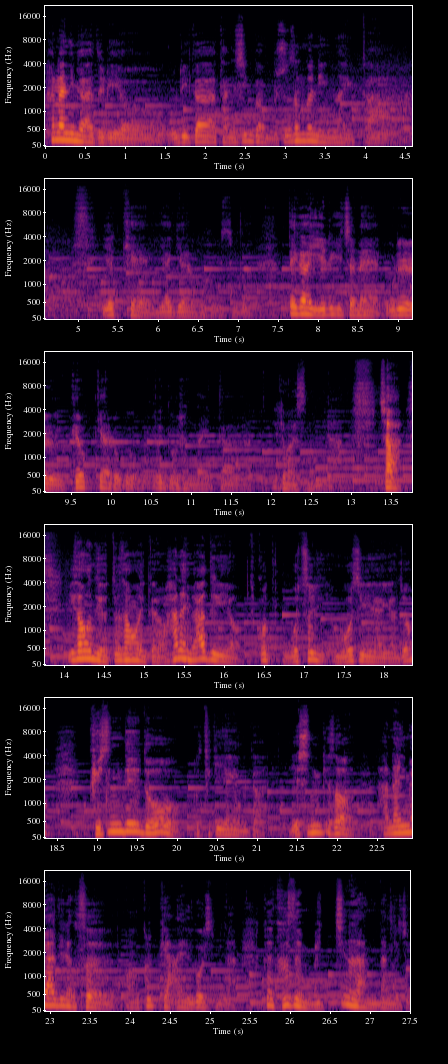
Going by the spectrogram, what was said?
하나님의 아들이여 우리가 당신과 무슨 상관이 있나이까 이렇게 이야기하고 있습니다. 때가 이르기 전에 우리를 괴롭게 하려고 여기 오셨나이까 이렇게 말씀합니다. 자, 이 상황들이 어떤 상황일까요? 하나님의 아들이요. 곧 무엇을 무엇을 이야기하죠? 귀신들도 어떻게 이야기합니까? 예수님께서 하나님의 아들이라는 것을 어, 그렇게 알고 있습니다. 그냥 그것을 믿지는 않는다는 거죠.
